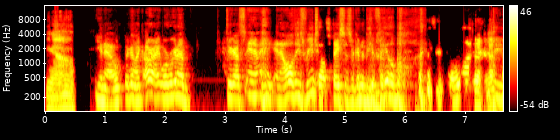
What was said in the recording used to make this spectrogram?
yeah. you know, they're going to like, all right, well, we're going to figure out, and, and all these retail spaces are going to be available. a lot of empty,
